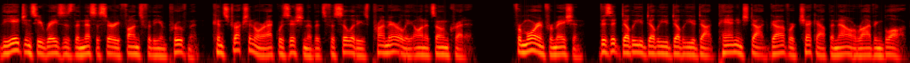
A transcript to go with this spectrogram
the agency raises the necessary funds for the improvement, construction, or acquisition of its facilities primarily on its own credit. For more information, visit www.panynj.gov or check out the now arriving blog.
